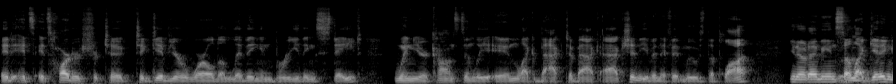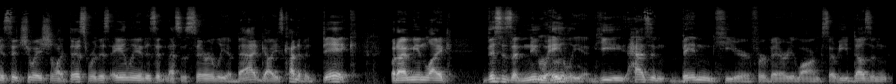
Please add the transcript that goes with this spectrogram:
It, it's it's harder to to give your world a living and breathing state when you're constantly in like back to back action, even if it moves the plot. You know what I mean? So Mhm. like getting a situation like this where this alien isn't necessarily a bad guy, he's kind of a dick, but I mean like this is a new Mhm. alien. He hasn't been here for very long, so he doesn't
